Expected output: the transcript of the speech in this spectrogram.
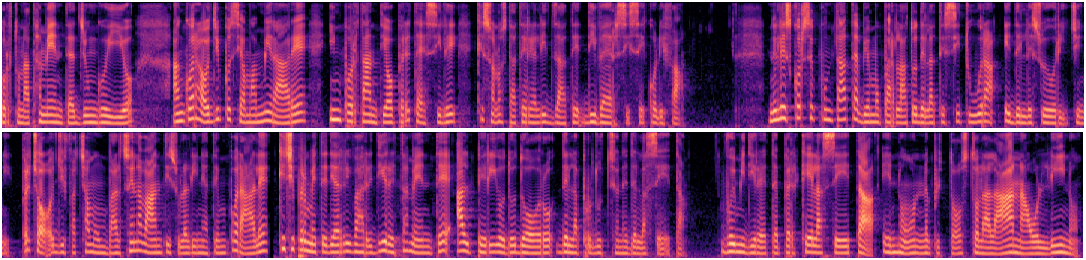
fortunatamente aggiungo io, ancora oggi possiamo ammirare importanti opere tessili che sono state realizzate diversi secoli fa. Nelle scorse puntate abbiamo parlato della tessitura e delle sue origini, perciò oggi facciamo un balzo in avanti sulla linea temporale che ci permette di arrivare direttamente al periodo d'oro della produzione della seta. Voi mi direte perché la seta e non piuttosto la lana o il lino?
